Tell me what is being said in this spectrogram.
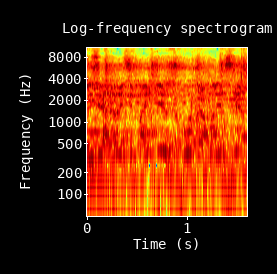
Друзья, давайте поддержим бурно аплодисменты.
